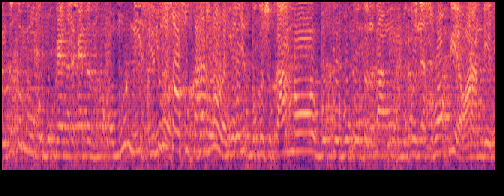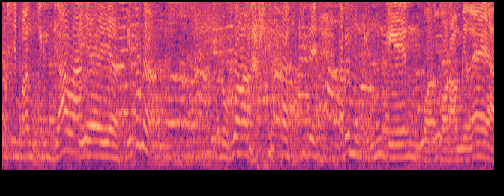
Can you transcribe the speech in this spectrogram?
itu tuh buku-buku yang ada kaitan sama komunis gitu. Itu loh. soal Soekarno buku, lagi, buku, buku Soekarno, buku-buku tentang bukunya Suwoki ya orang di persimpangan kiri jalan. Iya, iya. Itu nggak Aduh ngerti lagi deh Tapi mungkin mungkin Kor Koramilnya ya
